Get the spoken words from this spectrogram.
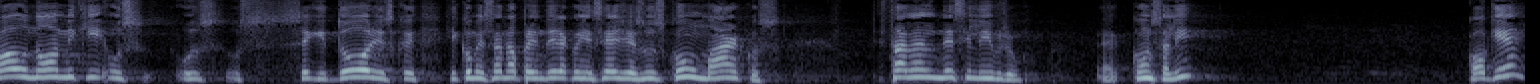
Qual o nome que os, os, os seguidores que, que, começaram a aprender a conhecer Jesus com Marcos, está lá nesse livro. É, consta ali? Qual que é?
